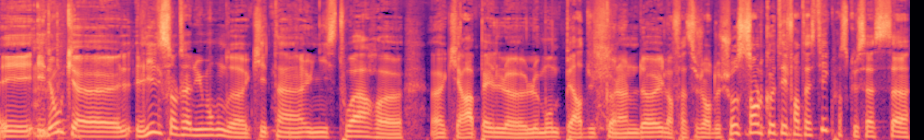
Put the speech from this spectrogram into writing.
Et, donc, euh, l'île toit du monde, euh, qui est un- une histoire euh, qui rappelle le monde perdu de Conan Doyle, enfin ce genre de choses, sans le côté fantastique, parce que ça, ça,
